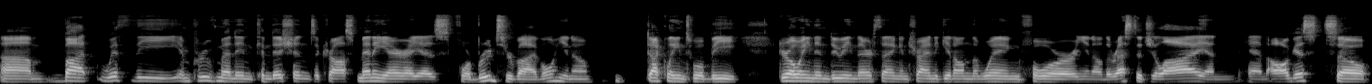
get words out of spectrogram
Um, but with the improvement in conditions across many areas for brood survival, you know, ducklings will be growing and doing their thing and trying to get on the wing for you know the rest of July and and August. So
